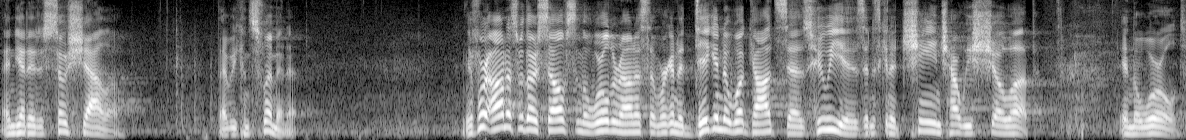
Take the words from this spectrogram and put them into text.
And yet it is so shallow that we can swim in it. If we're honest with ourselves and the world around us, then we're going to dig into what God says, who He is, and it's going to change how we show up in the world.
